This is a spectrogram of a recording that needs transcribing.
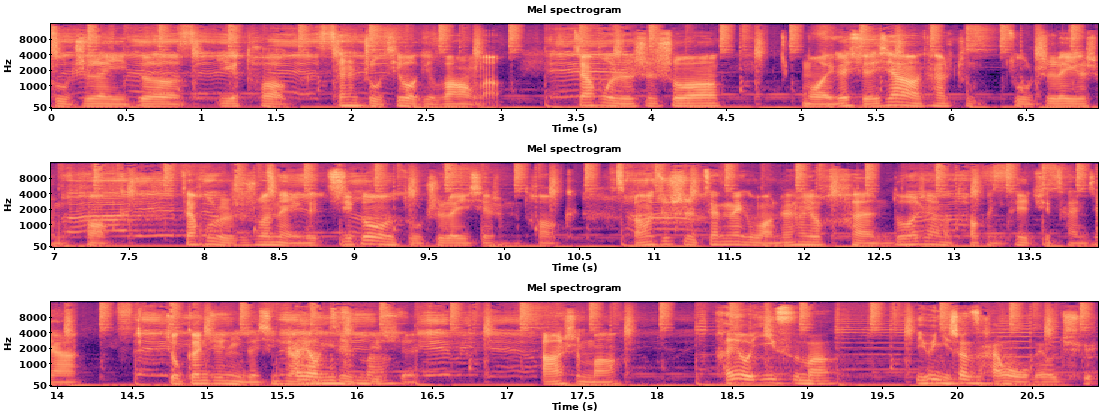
组织了一个一个 talk，但是主题我给忘了。再或者是说某一个学校它组组织了一个什么 talk，再或者是说哪个机构组织了一些什么 talk，然后就是在那个网站上有很多这样的 talk，你可以去参加，就根据你的兴趣爱好自己去选。啊？什么？很有意思吗？因为你上次喊我，我没有去。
